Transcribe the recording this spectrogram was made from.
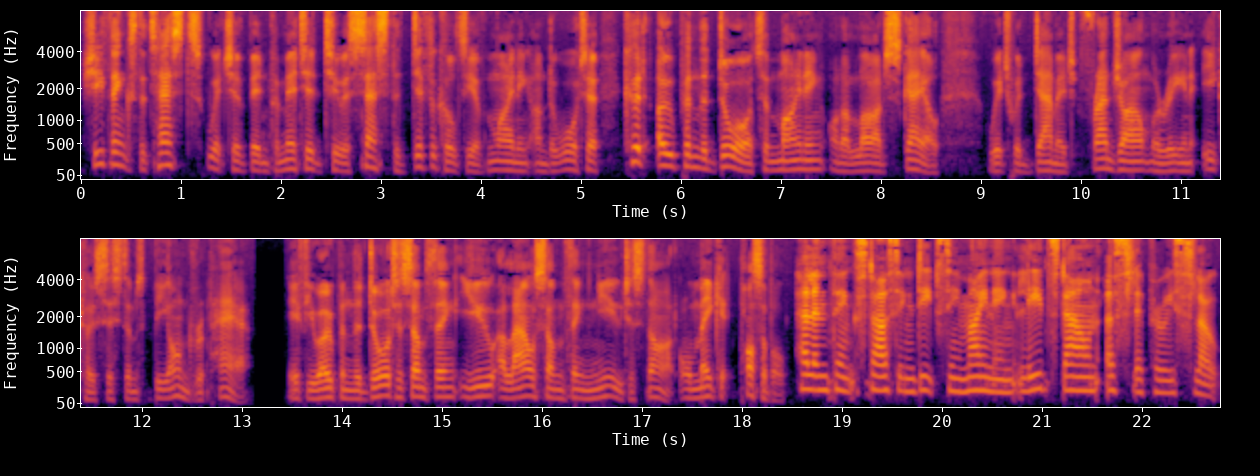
She thinks the tests which have been permitted to assess the difficulty of mining underwater could open the door to mining on a large scale, which would damage fragile marine ecosystems beyond repair. If you open the door to something, you allow something new to start or make it possible. Helen thinks starting deep sea mining leads down a slippery slope,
